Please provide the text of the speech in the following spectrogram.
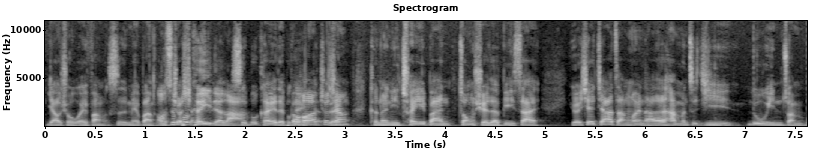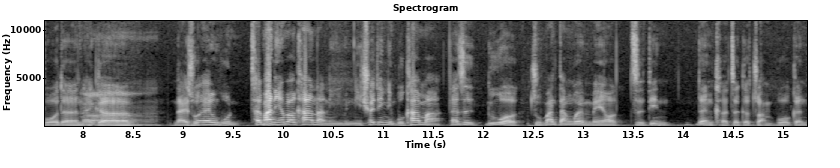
要求回放是没办法，哦，是不可以的啦，是不可以的，包括就像可能你吹一般中学的比赛，有一些家长会拿着他们自己录影转播的那个嗯来说，哎、我裁判你要不要看呢、你你确定你不看吗？但是如果主办单位没有指定认可这个转播跟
